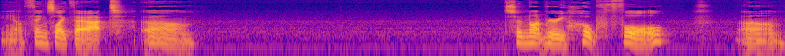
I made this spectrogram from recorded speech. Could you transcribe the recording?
You know, things like that. Um, so not very hopeful. Um,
